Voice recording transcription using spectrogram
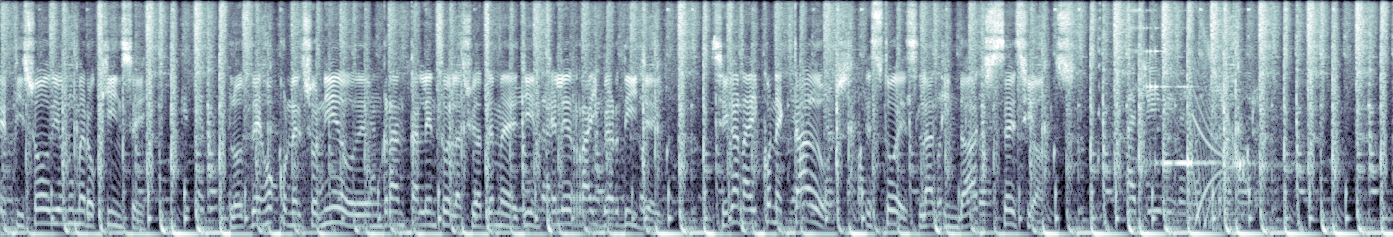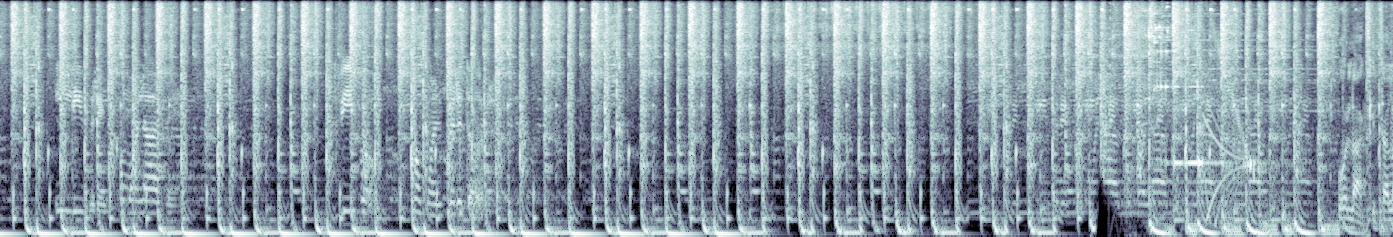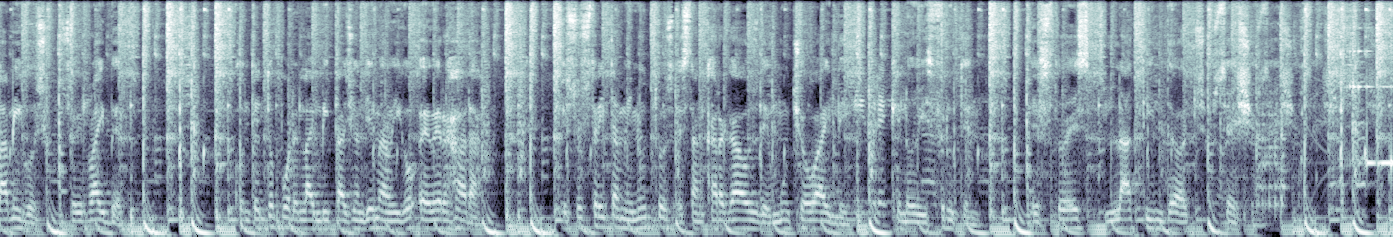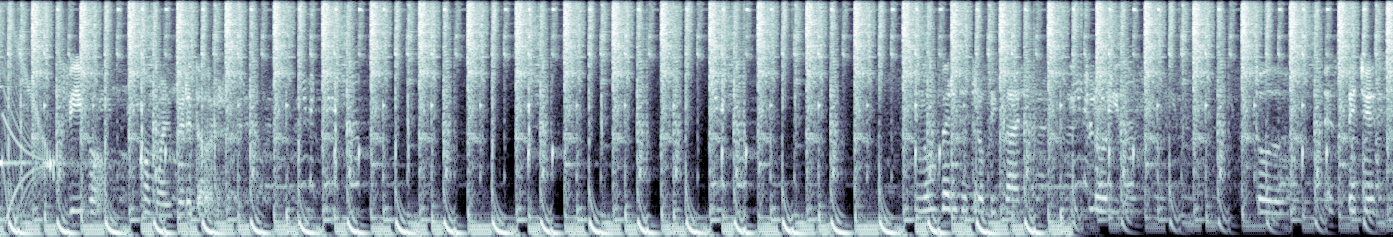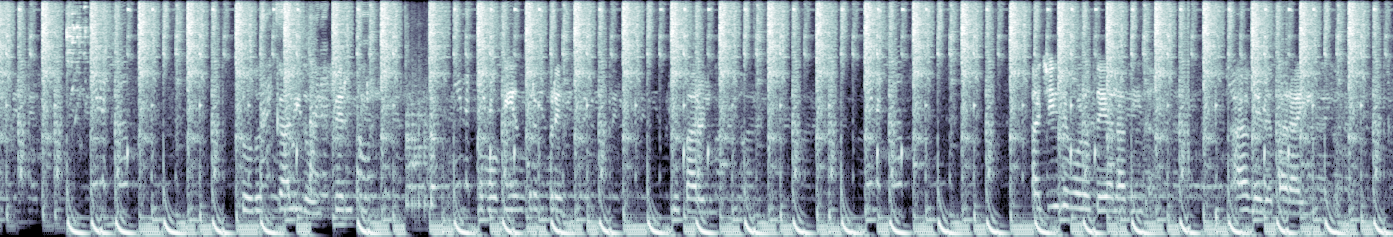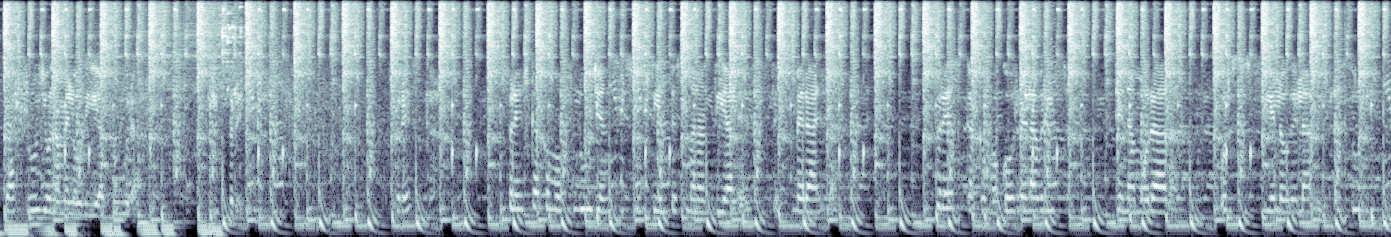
Episodio número 15. Los dejo con el sonido de un gran talento de la ciudad de Medellín. Él es River DJ. Sigan ahí conectados. Esto es Latin Dutch Sessions. Tal amigos? Soy River contento por la invitación de mi amigo Ever Jara. Esos 30 minutos están cargados de mucho baile. Que lo disfruten. Esto es Latin Dutch Session. Vivo como el verdor. En un verde tropical y florido. Todo es belleza. Todo es cálido y fértil vientre fresco, prepara ilusión. Allí revolotea la vida, ave de paraíso, que arrulla una melodía pura y fresca. Fresca, fresca como fluyen sus dientes manantiales de esmeralda. Fresca como corre la brisa, enamorada por su cielo de lápiz azul.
